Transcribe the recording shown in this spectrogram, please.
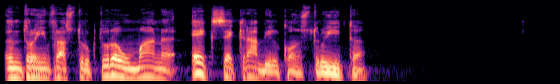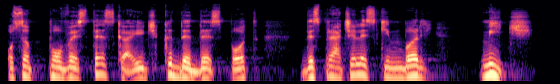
într-o infrastructură umană execrabil construită, o să povestesc aici cât de des pot despre acele schimbări mici,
